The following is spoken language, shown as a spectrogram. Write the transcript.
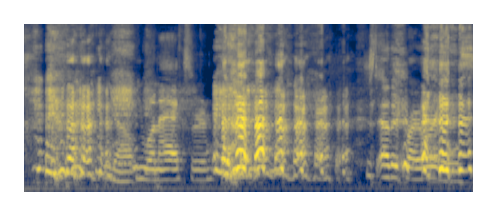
you know, you want to ask her. just other priorities.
